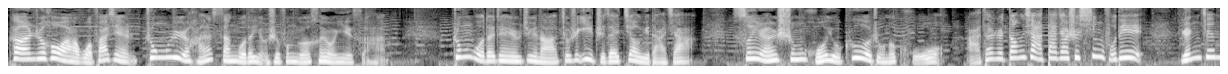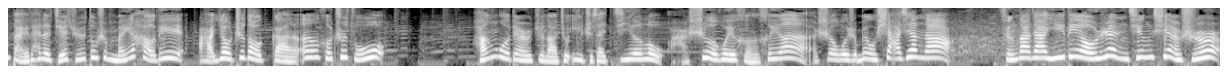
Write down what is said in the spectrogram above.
看完之后啊，我发现中日韩三国的影视风格很有意思哈。中国的电视剧呢，就是一直在教育大家，虽然生活有各种的苦啊，但是当下大家是幸福的，人间百态的结局都是美好的啊，要知道感恩和知足。韩国电视剧呢，就一直在揭露啊，社会很黑暗，社会是没有下限的。请大家一定要认清现实。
